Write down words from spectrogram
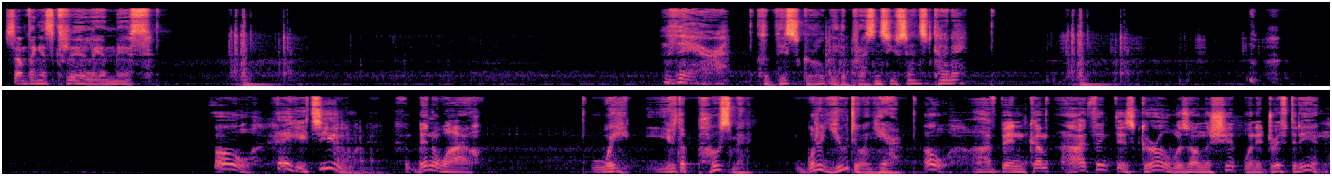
Something is clearly amiss. There. Could this girl be the presence you sensed, Kaine? Oh, hey, it's you. Been a while. Wait, you're the postman. What are you doing here? Oh, I've been com- I think this girl was on the ship when it drifted in.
